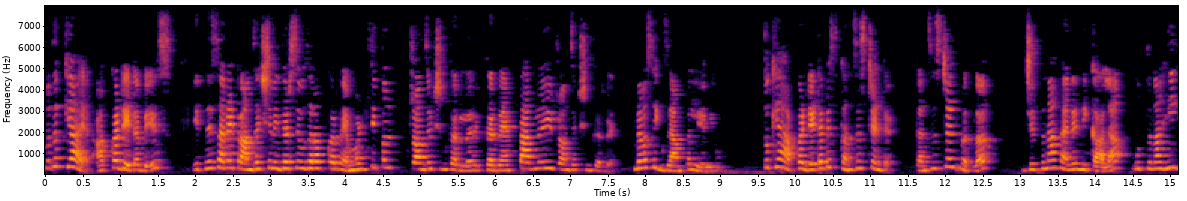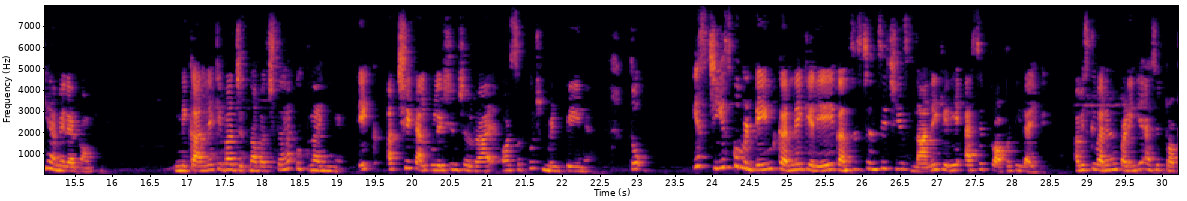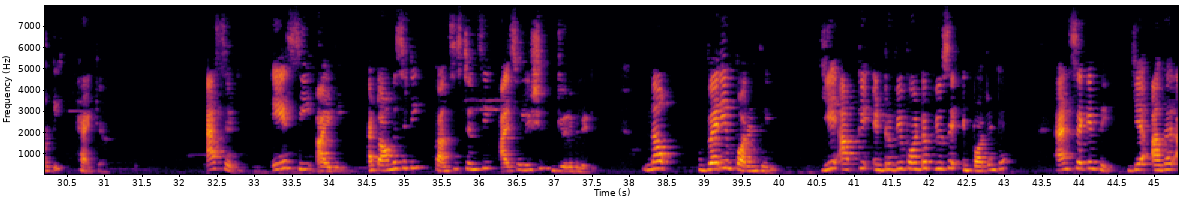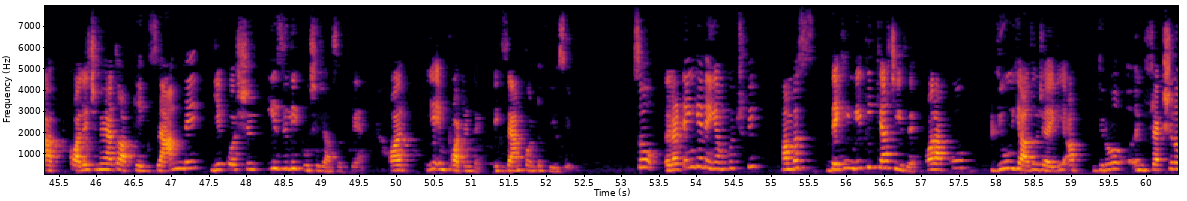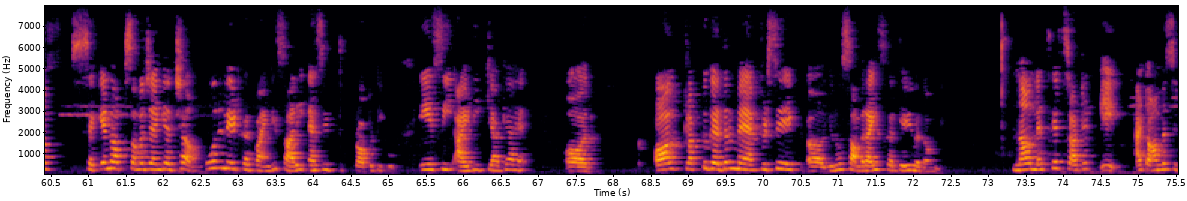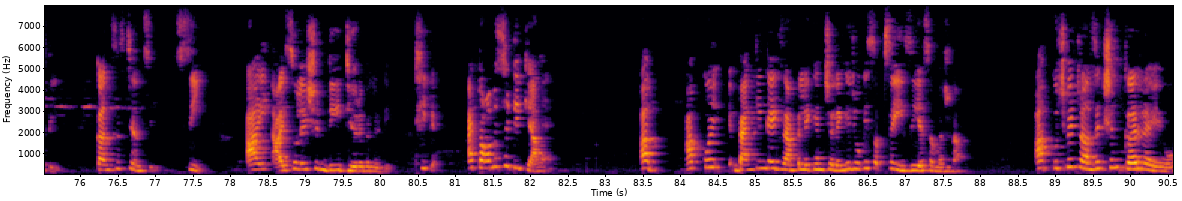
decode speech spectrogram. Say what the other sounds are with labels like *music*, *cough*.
मतलब क्या है? आपका डेटाबेस इतने सारे ट्रांजेक्शन इधर से उधर आप कर रहे हैं मल्टीपल ट्रांजेक्शन कर कर रहे हैं पैरेलली ट्रांजेक्शन कर रहे हैं। मैं बस एग्ज़ाम्पल ले रही हूँ। तो क्या आपका डेटाबेस कंसिस्टेंट है? कंसिस्टेंट मतलब जितना मैंने निकाला, उतना ही है मेरे अकाउंट में निकालने के बाद जितना बचता है, उतना ही है। एक अच्छे कैलकुलेशन चल रहा है और सब कुछ मेंटेन है। तो इस चीज़ को मेंटेन करने के लिए कंसिस्टेंसी चीज़ लाने के लिए एसिड प्रॉपर्टी लाई गई अब इसके बारे में पढ़ेंगे एसिड प्रॉपर्टी है क्या? Acid ACID atomicity consistency isolation durability. Now very important thing ये आपके इंटरव्यू पॉइंट ऑफ़ व्यू से इंपॉर्टेंट है. एंड सेकेंड थिंग ये अगर आप कॉलेज में है तो आपके एग्ज़ाम में ये क्वेश्चन इजिली पूछे जा सकते हैं. और ये इंपॉर्टेंट है एग्ज़ाम पॉइंट ऑफ़ व्यू से भी. सो so, रटेंगे नहीं हम कुछ भी हम बस देखेंगे कि क्या चीज़ है. और आपको यू याद हो जाएगी आप you know in fraction of second आप समझ जाएँगे अच्छा वो रिलेट कर पाएँगे सारी ऐसी प्रॉपर्टी को। ए सी आई डी क्या क्या है? और ऑल क्लब टुगेदर मैं फिर से एक यू नो समराइज करके भी बताऊँगी। Now let's get started A atomicity consistency C I isolation D durability ठीक है एटोमिसिटी क्या है? अब आप कोई बैंकिंग का एग्ज़ाम्पल लेके चलेंगे जो कि सबसे ईजी है समझना। आप कुछ भी ट्रांजेक्शन कर रहे हो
